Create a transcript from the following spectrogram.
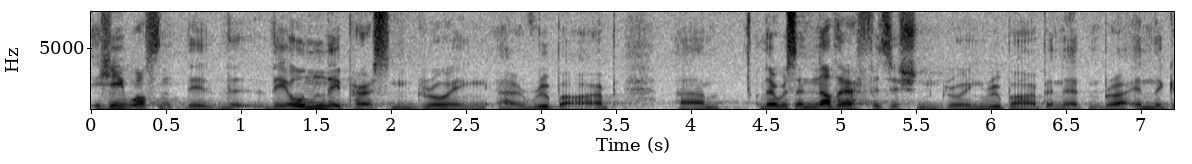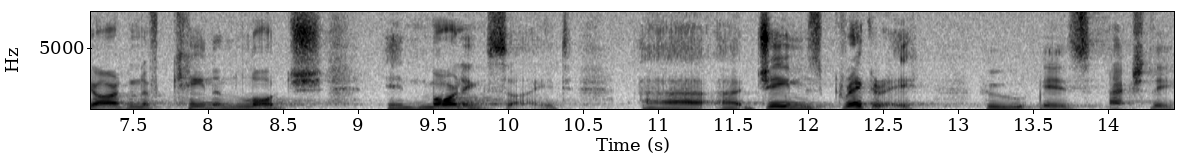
he wasn't the, the, the, only person growing uh, rhubarb. Um, there was another physician growing rhubarb in Edinburgh in the garden of Canaan Lodge in Morningside. Uh, uh, James Gregory, who is actually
